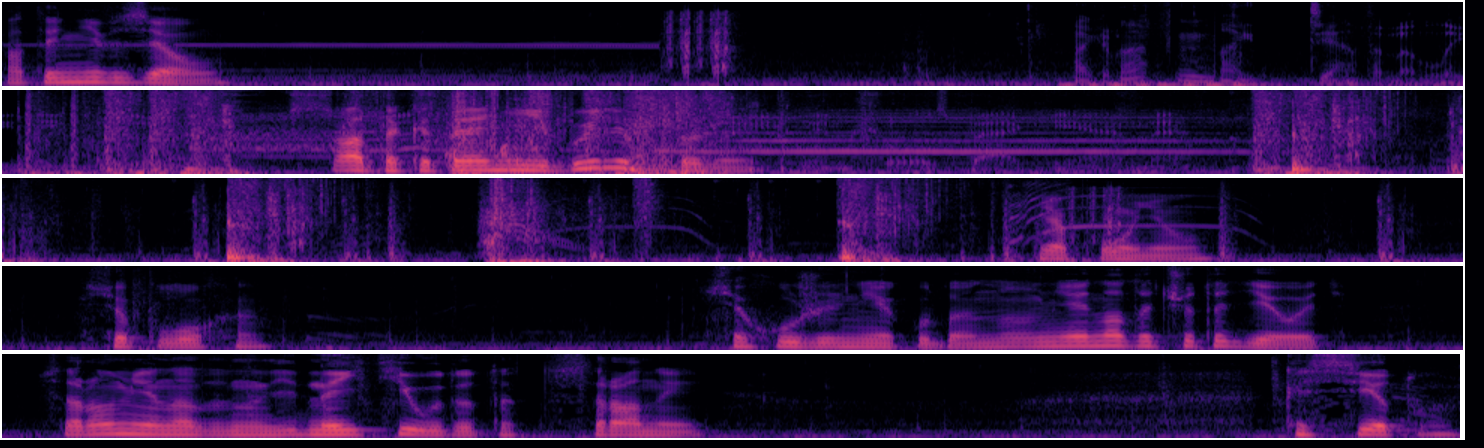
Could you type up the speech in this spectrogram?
А ты не взял. А, так это они и были, что ли? Я понял. Все плохо. Все хуже некуда. Но мне надо что-то делать. Все равно мне надо най- найти вот этот сраный кассету.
